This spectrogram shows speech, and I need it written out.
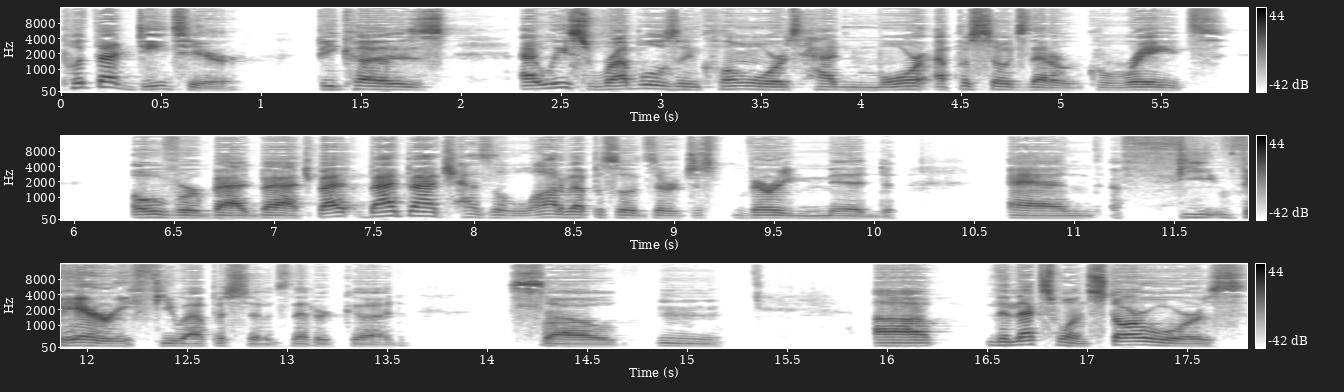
Put that D tier because at least Rebels and Clone Wars had more episodes that are great over Bad Batch. Bad, Bad Batch has a lot of episodes that are just very mid, and a few, very few episodes that are good. So, mm. uh, the next one, Star Wars,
